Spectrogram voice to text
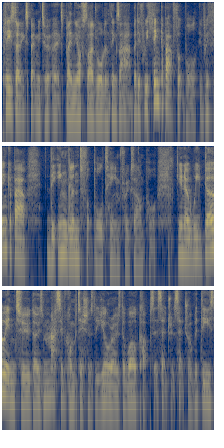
please don't expect me to explain the offside rule and things like that. But if we think about football, if we think about the England football team, for example, you know, we go into those massive competitions, the Euros, the World Cups, etc., etc., with these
